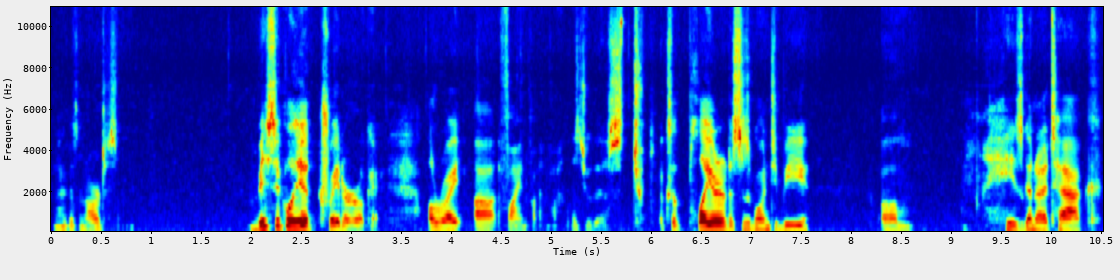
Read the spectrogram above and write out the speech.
What the heck is an artisan? Basically a trader. Okay. All right. Uh, fine, fine, fine. Let's do this. Except player. This is going to be. Um, he's gonna attack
